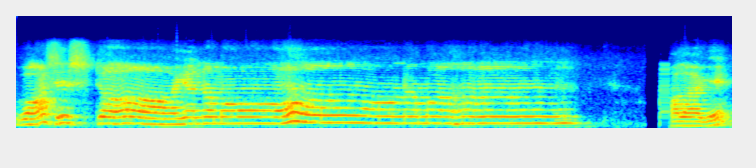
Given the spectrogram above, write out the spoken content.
వాసిష్ఠాయ నమో నమ. అలాగే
